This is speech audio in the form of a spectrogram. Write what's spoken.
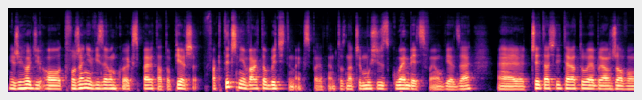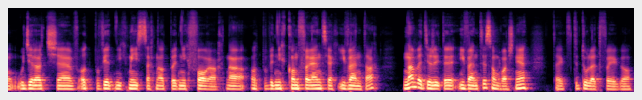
jeżeli chodzi o tworzenie wizerunku eksperta, to pierwsze, faktycznie warto być tym ekspertem, to znaczy musisz zgłębiać swoją wiedzę, e, czytać literaturę branżową, udzielać się w odpowiednich miejscach, na odpowiednich forach, na odpowiednich konferencjach, eventach, nawet jeżeli te eventy są właśnie, tak jak w tytule Twojego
